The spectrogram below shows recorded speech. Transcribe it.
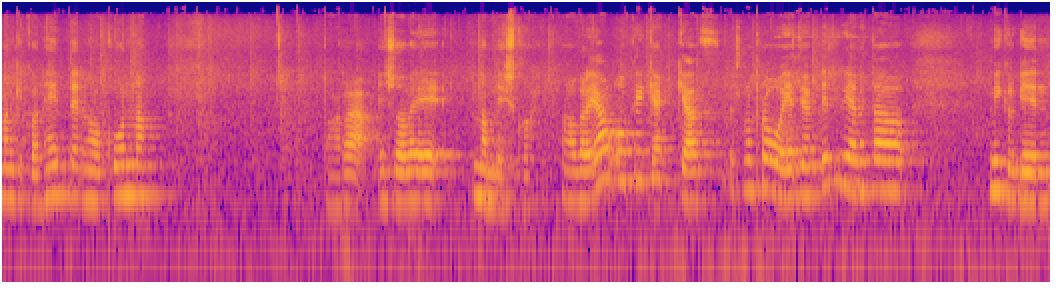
mann ekki hvað hann heitir, en hann var kona. Bara eins og það væri namni, sko. Það var bara, já, ok, geggjað, við ætlum að prófa. Ég held ég að byrja með þetta á mikrogin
